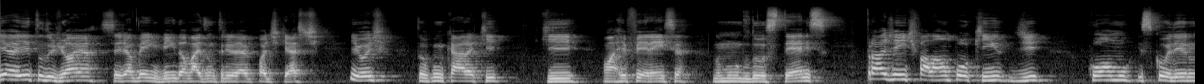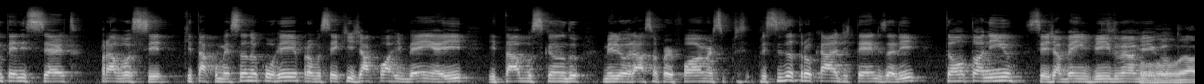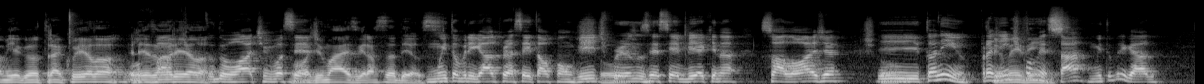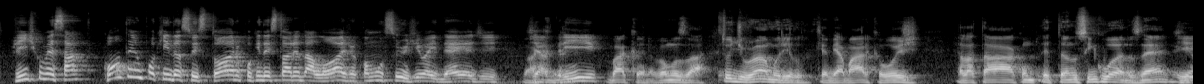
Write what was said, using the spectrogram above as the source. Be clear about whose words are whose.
Speaker 1: E aí, tudo jóia? Seja bem-vindo a mais um Trilab Podcast. E hoje estou com um cara aqui que é uma referência no mundo dos tênis para a gente falar um pouquinho de como escolher um tênis certo para você que está começando a correr, para você que já corre bem aí e está buscando melhorar sua performance, precisa trocar de tênis ali. Então, Toninho, seja bem-vindo, meu amigo.
Speaker 2: Ô, meu amigo, tranquilo? Beleza,
Speaker 1: Opa,
Speaker 2: Murilo?
Speaker 1: Tudo ótimo, e você?
Speaker 2: Bom demais, graças a Deus.
Speaker 1: Muito obrigado por aceitar o convite,
Speaker 2: Show.
Speaker 1: por nos receber aqui na sua loja.
Speaker 2: Show.
Speaker 1: E, Toninho, pra
Speaker 2: Sejam
Speaker 1: gente começar, muito obrigado. Pra gente começar, conta aí um pouquinho da sua história, um pouquinho da história da loja, como surgiu a ideia de, de abrir.
Speaker 2: Bacana, vamos lá. Studio Run, Murilo, que é a minha marca hoje, ela está completando cinco anos, né, de,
